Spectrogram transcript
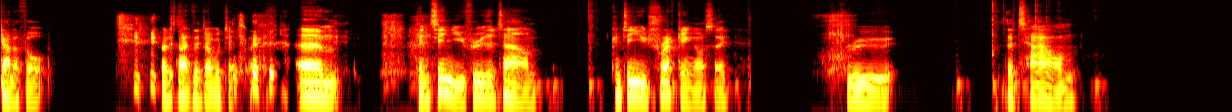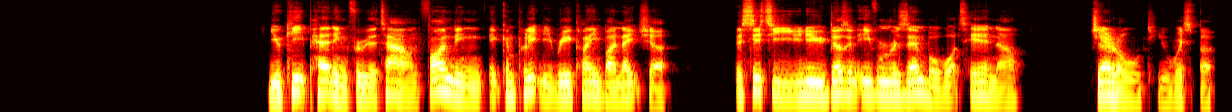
Ganathorpe. I just had to double check that. Um continue through the town. Continue trekking, I'll say. Through the town. You keep heading through the town, finding it completely reclaimed by nature. The city you knew doesn't even resemble what's here now. Gerald, you whisper.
